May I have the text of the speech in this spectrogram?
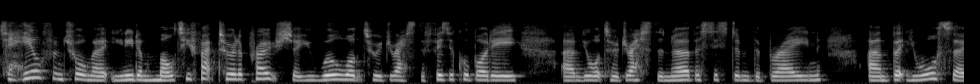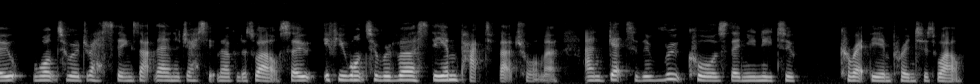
To heal from trauma, you need a multifactorial approach. So you will want to address the physical body, um, you want to address the nervous system, the brain, um, but you also want to address things at the energetic level as well. So if you want to reverse the impact of that trauma and get to the root cause, then you need to correct the imprint as well.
